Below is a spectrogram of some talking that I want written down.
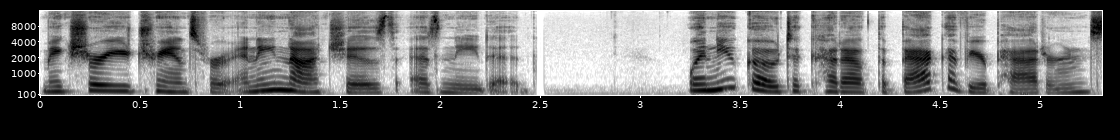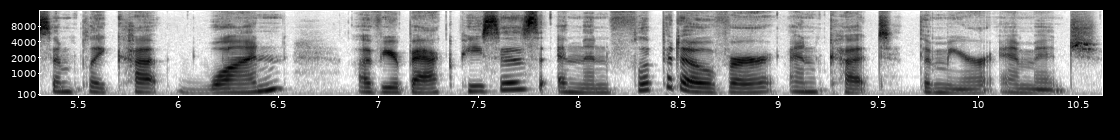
Make sure you transfer any notches as needed. When you go to cut out the back of your pattern, simply cut one of your back pieces and then flip it over and cut the mirror image.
